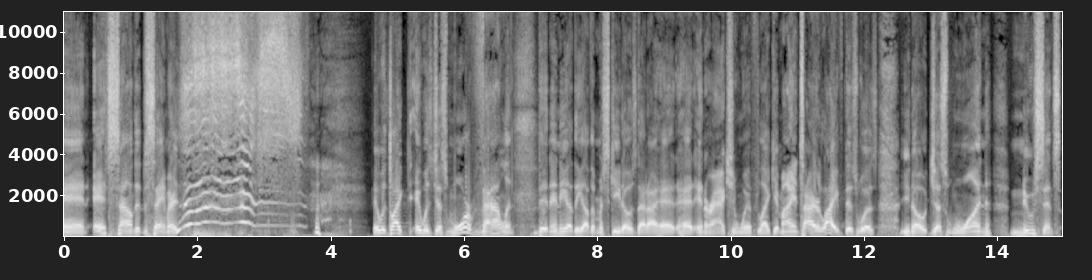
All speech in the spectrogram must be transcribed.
and it sounded the same. It was like it was just more violent than any of the other mosquitoes that I had had interaction with. Like in my entire life, this was, you know, just one nuisance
